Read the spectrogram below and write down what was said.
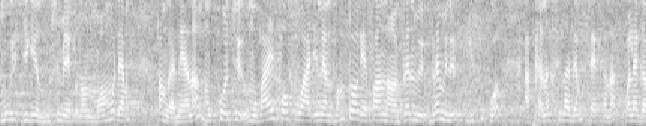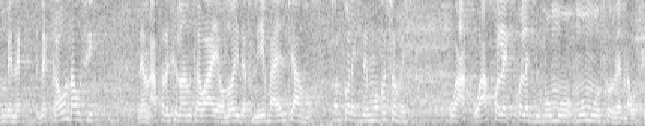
mu gis jigéen bu sumee ko noonu moom mu dem. Xam nga nee na mu continue mu bàyyi foofu waa ji nee na ba mu toogee pendant vingt minutes gisu ko. Après nag si la dem fekk nag collègue am bi nekk nekk kaw ndaw si na après si lan ko waa yow looy def nii bàyyil jaamu kon collègue bi moo ko sauvé. waa waa collègue collègue bi moom moo moom moo sauvé ndaw si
